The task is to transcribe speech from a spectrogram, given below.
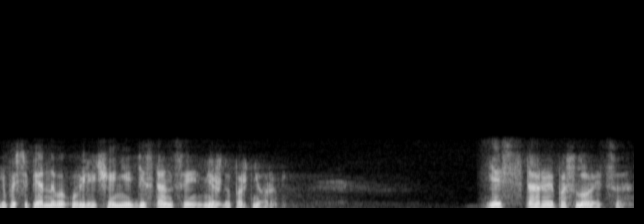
и постепенного увеличения дистанции между партнерами. Есть старая пословица –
